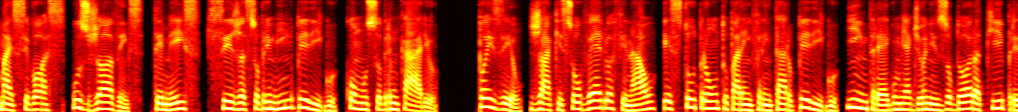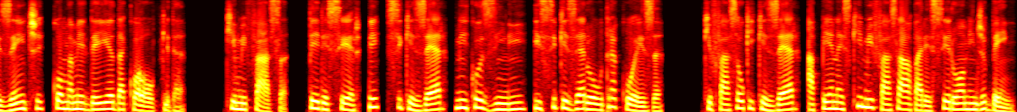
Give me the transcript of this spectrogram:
Mas se vós, os jovens, temeis, seja sobre mim o perigo, como sobre um cário. Pois eu, já que sou velho afinal, estou pronto para enfrentar o perigo, e entrego-me a Dionisodoro aqui presente, como a Medeia da Cólquida. Que me faça perecer, e, se quiser, me cozinhe, e se quiser outra coisa, que faça o que quiser, apenas que me faça aparecer homem de bem.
